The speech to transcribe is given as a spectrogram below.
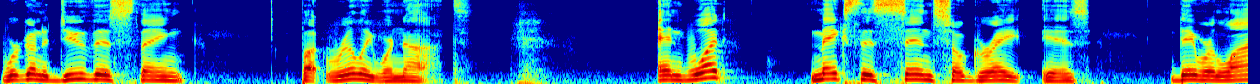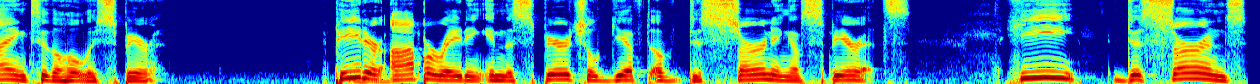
we're going to do this thing, but really we're not. And what makes this sin so great is they were lying to the Holy Spirit. Peter mm-hmm. operating in the spiritual gift of discerning of spirits. He discerns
